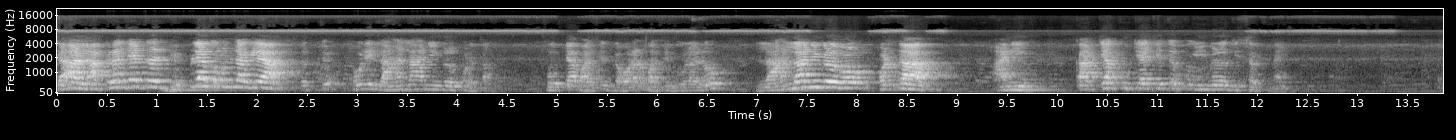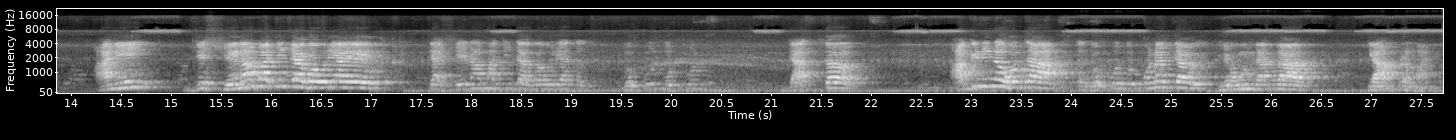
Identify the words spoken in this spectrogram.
त्या लाकडाच्या जर ढिपल्या करून लागल्या तर थोडे लहान लहान इंगळ पडतात. सोप्या भाषेत गवराळ भाषेत बोलायलो लहान लहान इंगळ पडतात. आणि काट्या कुट्याचे तर इंगळ दिसत नाही. आणि जे शेणामातीच्या गौऱ्या आहेत त्या शेणामातीच्या गौऱ्यात झोपून झोपून जास्त अग्नी न होता तर झोपून झोपूनच त्या घेऊन जातात. त्याप्रमाणे.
